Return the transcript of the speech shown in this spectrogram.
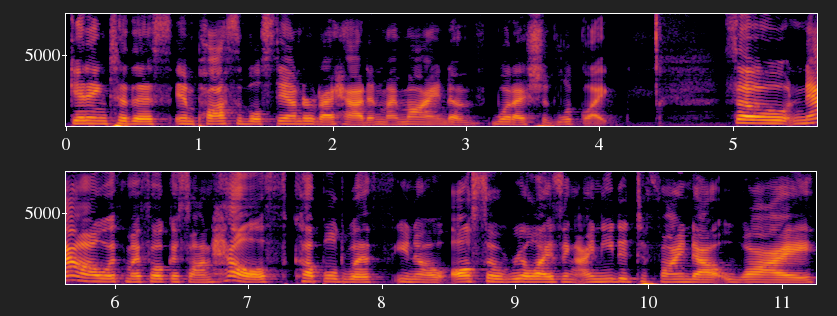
getting to this impossible standard i had in my mind of what i should look like. So now with my focus on health coupled with you know also realizing i needed to find out why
